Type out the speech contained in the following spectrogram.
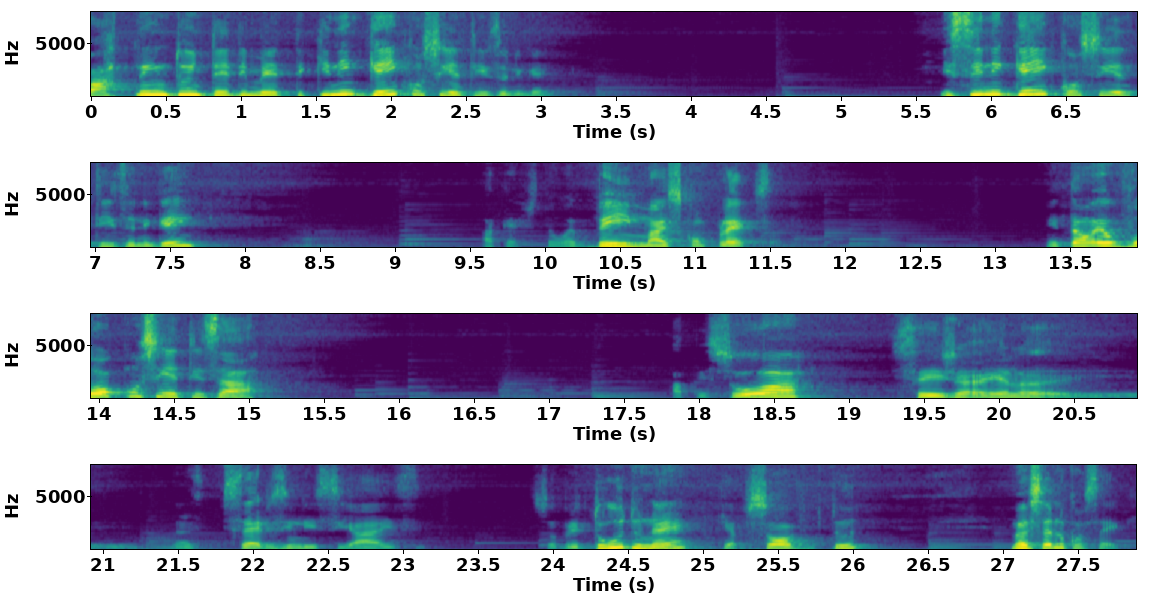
partindo do entendimento de que ninguém conscientiza ninguém. E se ninguém conscientiza ninguém, a questão é bem mais complexa. Então eu vou conscientizar a pessoa, seja ela nas séries iniciais, sobretudo, né, que absorve tudo, mas você não consegue.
